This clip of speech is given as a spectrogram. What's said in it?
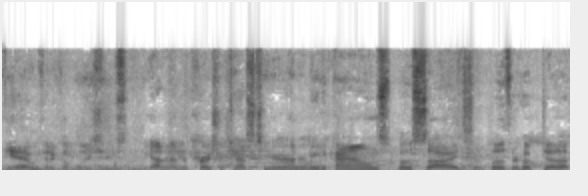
"Yeah, we've had a couple issues." We got an under pressure test here, 180 pounds, both sides, both are hooked up.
